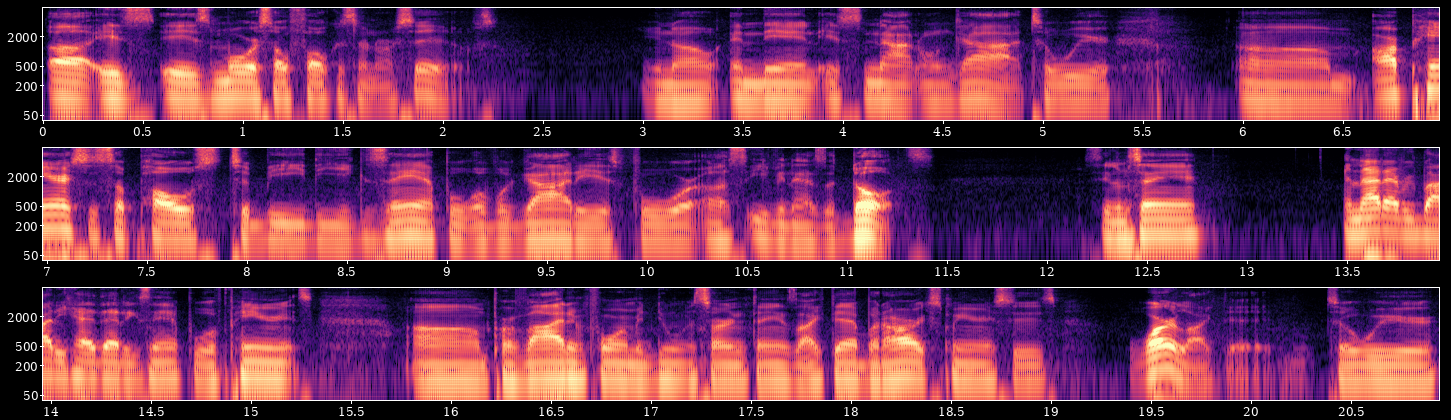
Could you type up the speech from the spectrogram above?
uh, is is more so focused on ourselves, you know, and then it's not on God to where um, our parents are supposed to be the example of what God is for us, even as adults. See what I'm saying? And not everybody had that example of parents um, providing for them and doing certain things like that. But our experiences were like that, to where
